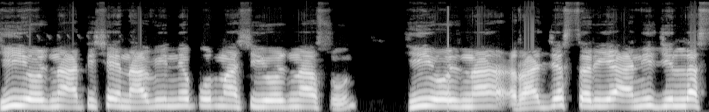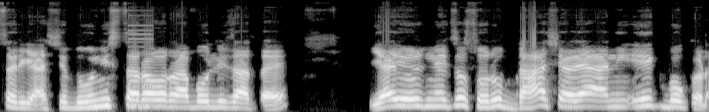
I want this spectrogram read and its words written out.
ही योजना अतिशय नाविन्यपूर्ण अशी योजना असून ही योजना राज्यस्तरीय आणि जिल्हास्तरीय असे दोन्ही स्तरावर राबवली जात आहे. या योजनेचं स्वरूप दहा शेळ्या आणि एक बोकड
